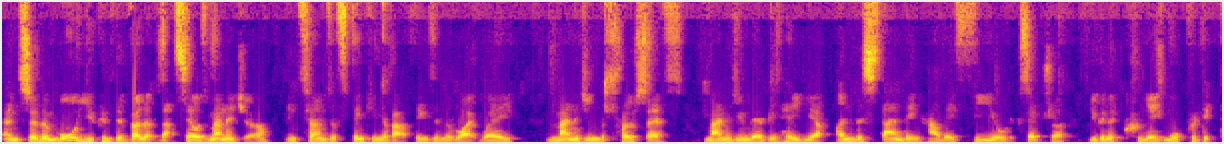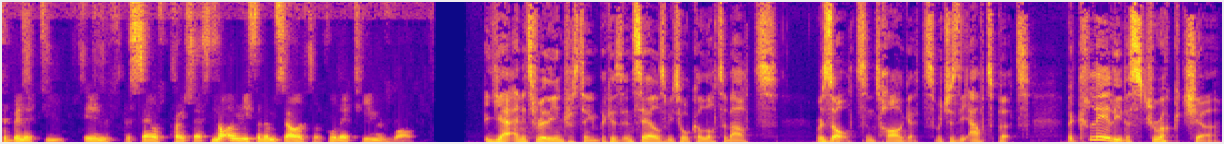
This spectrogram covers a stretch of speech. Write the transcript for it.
And so the more you can develop that sales manager in terms of thinking about things in the right way, managing the process, managing their behavior, understanding how they feel, etc., you're going to create more predictability in the sales process, not only for themselves, but for their team as well. Yeah, and it's really interesting because in sales, we talk a lot about results and targets, which is the output. But clearly, the structure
